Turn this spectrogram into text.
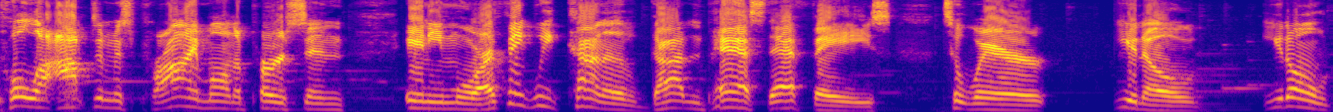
pull a Optimus Prime on a person anymore. I think we kind of gotten past that phase to where, you know, you don't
